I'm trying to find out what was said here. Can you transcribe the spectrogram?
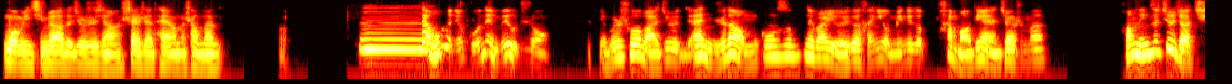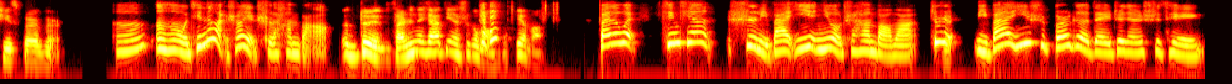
莫名其妙的，就是想晒晒太阳的上班族。嗯，但我感觉国内没有这种，也不是说吧，就是哎，你知道我们公司那边有一个很有名的一个汉堡店，叫什么？好像名字就叫 Cheeseburger。嗯嗯，我今天晚上也吃了汉堡。嗯，对，反正那家店是个网红店嘛。By the way，今天是礼拜一，你有吃汉堡吗？就是礼拜一是 Burger Day 这件事情，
